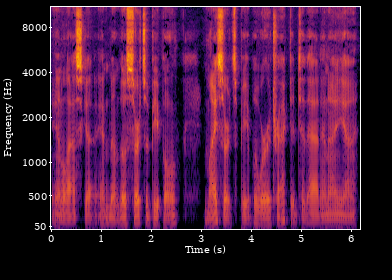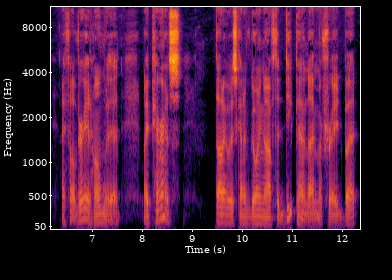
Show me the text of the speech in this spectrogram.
in Alaska. And uh, those sorts of people, my sorts of people, were attracted to that. And I, uh, I felt very at home with it. My parents thought I was kind of going off the deep end, I'm afraid, but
